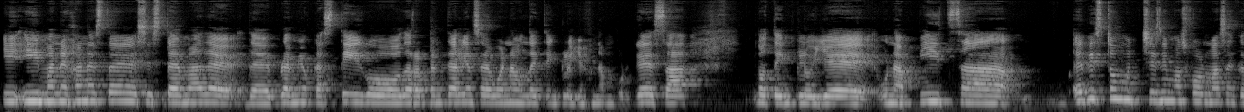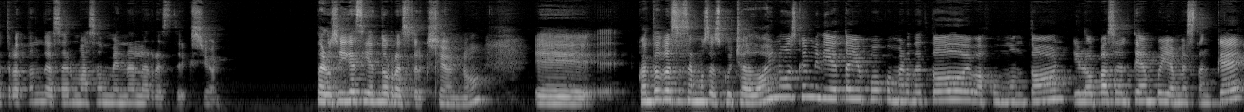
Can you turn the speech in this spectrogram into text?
y, manejan este sistema de, premio castigo, de repente alguien se ve buena onda y te incluye una hamburguesa o te incluye una pizza. He visto muchísimas formas en que tratan de hacer más amena la restricción, pero sigue siendo restricción, ¿no? Eh, ¿Cuántas veces hemos escuchado, ay, no, es que en mi dieta yo puedo comer de todo y bajo un montón y luego pasa el tiempo y ya me estanqué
